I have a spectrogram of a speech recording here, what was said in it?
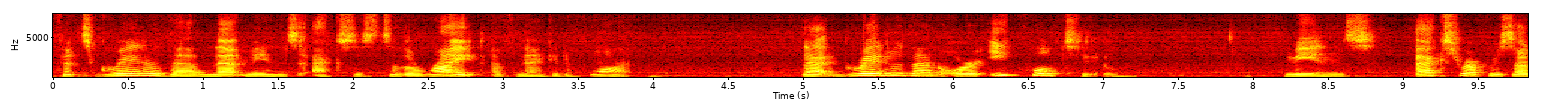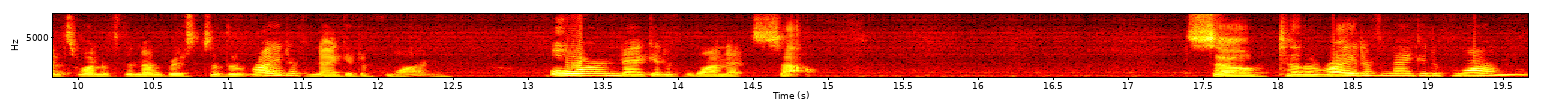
If it's greater than, that means x is to the right of negative 1. That greater than or equal to means x represents one of the numbers to the right of negative 1, or negative 1 itself. So, to the right of negative 1,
